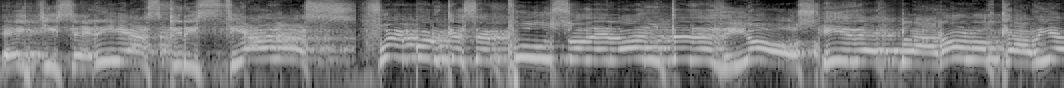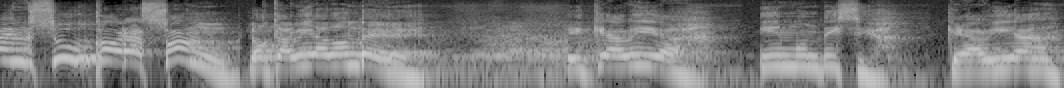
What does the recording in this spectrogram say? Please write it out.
hechicerías cristianas. Fue porque se puso delante de Dios y declaró lo que había en su corazón. Lo que había donde. Y que había inmundicia. Que había.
